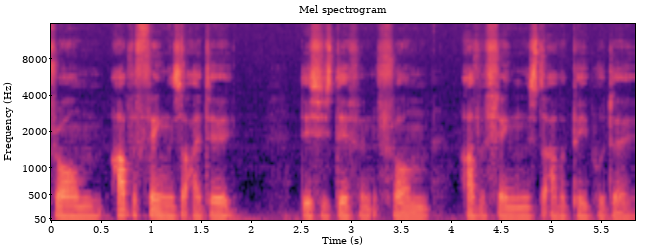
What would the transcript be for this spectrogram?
from other things that I do. This is different from other things that other people do.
